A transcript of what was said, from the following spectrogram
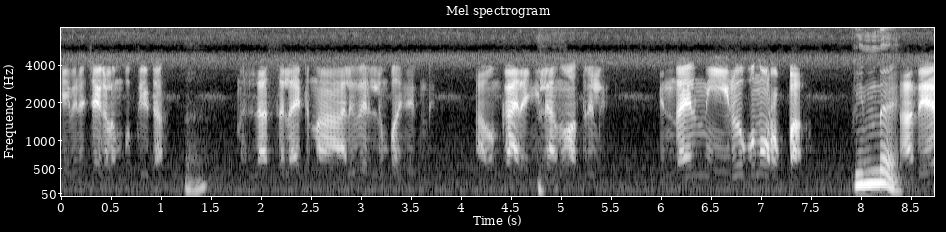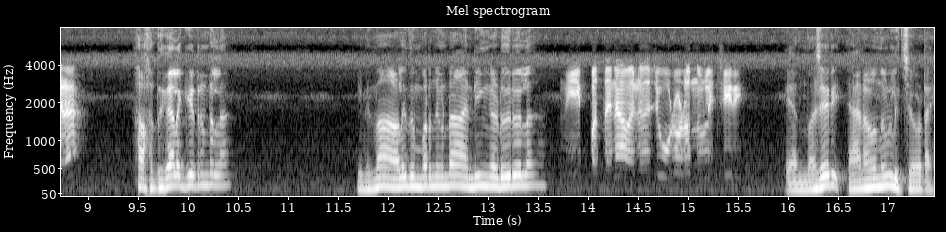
കെവിനെ ചെകളം കുത്തിയിട്ടാ. നല്ല അസലായിട്ട് നാല് വിരലും പതിഞ്ഞിട്ടുണ്ട്. അവൻ കരങ്ങില്ല എന്ന് മാത്രമേ ഉള്ളൂ. എന്തായാലും നീരൊക്കെ ഒന്ന് ഉറപ്പാ. പിന്നെ? അതേടാ. അത് കലക്കിയിട്ടുണ്ടല്ല. ഇനി നാളെ ഇതും പറഞ്ഞുകൊണ്ട് ആന്റി ഇങ്ങോട്ട് വരുമല്ല നീ ഇപ്പൊ തന്നെ അവനൊന്ന് ചൂടോടെ ഒന്ന് വിളിച്ചേരി. എന്നാ ശരി ഞാനവനൊന്ന് വിളിച്ചോട്ടെ.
